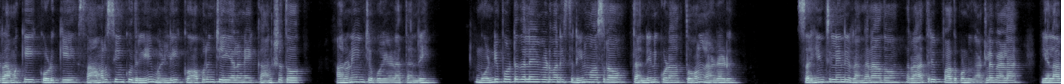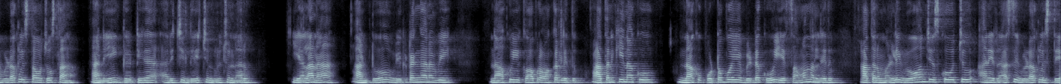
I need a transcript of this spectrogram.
రమకి కొడుక్కి సామరస్యం కుదిరి మళ్ళీ కాపురం చేయాలనే కాంక్షతో అనునయించబోయాడా తండ్రి. మొండి పట్టుదలే విడవని శ్రీనివాసరావు తండ్రిని కూడా తోలనాడాడు. సహించలేని రంగనాథం రాత్రి పదకొండు గంటల వేళ ఎలా విడాకులిస్తావో చూస్తాను అని గట్టిగా అరిచి లేచి నిల్చున్నారు. ఎలానా? అంటూ వికటంగా నవ్వి నాకు ఈ కాపురం అక్కర్లేదు. అతనికి నాకు నాకు పుట్టబోయే బిడ్డకు ఏ సంబంధం లేదు. అతను మళ్ళీ వివాహం చేసుకోవచ్చు అని రాసి విడాకులిస్తే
